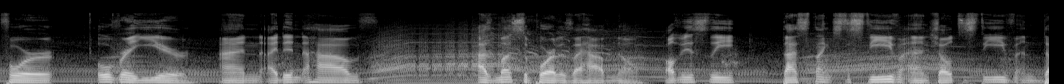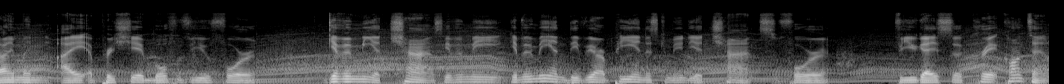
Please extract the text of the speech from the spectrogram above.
for over a year and i didn't have as much support as i have now. Obviously that's thanks to steve and shout out to steve and diamond. I appreciate both of you for giving me a chance giving me giving me and the vrp in this community a chance for for you guys to create content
